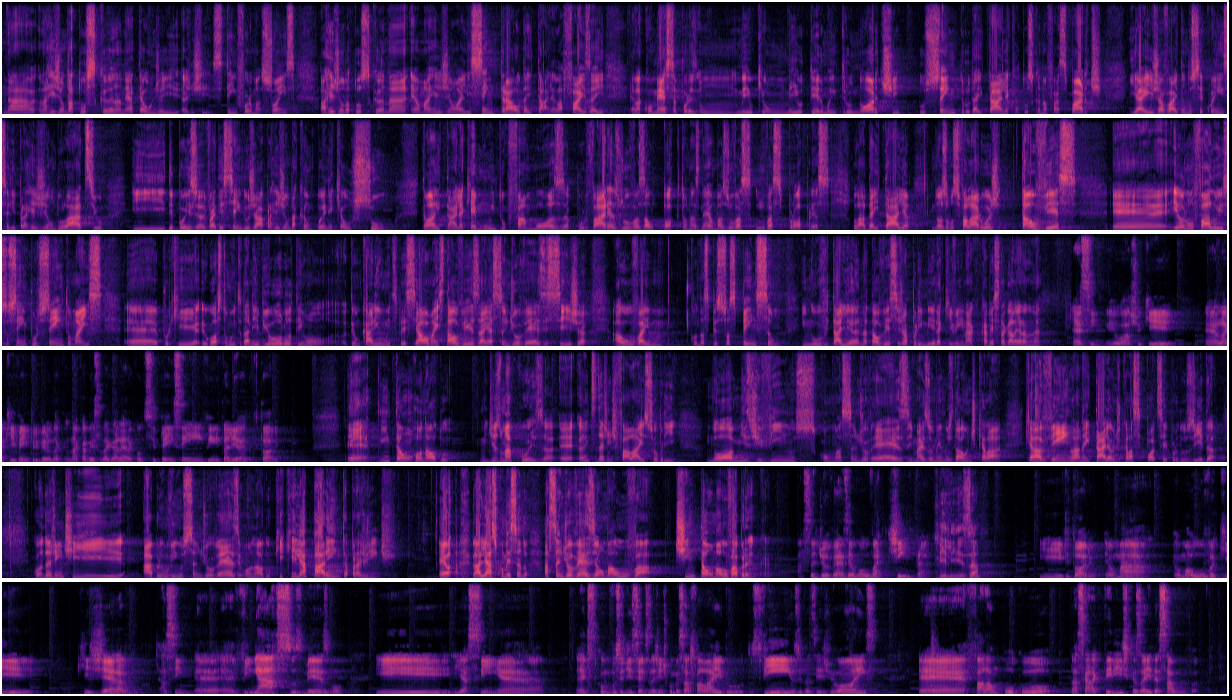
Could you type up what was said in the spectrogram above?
na, na região da Toscana, né, até onde a gente tem informações, a região da Toscana é uma região ali central da Itália. Ela faz aí, ela começa por um meio que um meio termo entre o norte, o centro da Itália, que a Toscana faz parte, e aí já vai dando sequência ali para a região do Lácio e depois vai descendo já para a região da Campânia, que é o sul. Então a Itália que é muito famosa por várias uvas autóctonas, né, umas uvas, uvas próprias lá da Itália. Nós vamos falar hoje, talvez, é, eu não falo isso 100%, mas é, porque eu gosto muito da Nebbiolo, tenho, tenho um carinho muito especial, mas talvez aí a Sangiovese seja a uva, quando as pessoas pensam em uva italiana, talvez seja a primeira que vem na cabeça da galera, né? É sim, eu acho que ela que vem primeiro na, na cabeça da galera quando se pensa em vinho italiano, Vitória. É, então, Ronaldo, me diz uma coisa. É, antes da gente falar sobre nomes de vinhos como a Sangiovese, mais ou menos da onde que ela, que ela vem lá na Itália, onde que ela pode ser produzida, quando a gente abre um vinho Sangiovese, Ronaldo, o que, que ele aparenta para a gente? É, aliás, começando, a Sangiovese é uma uva tinta ou uma uva branca? A Sangiovese é uma uva tinta. Beleza. E, Vitório, é uma, é uma uva que, que gera, assim, é, é, vinhaços mesmo. E, e assim, é, antes, como você disse, antes da gente começar a falar aí do, dos vinhos e das regiões, é, falar um pouco das características aí dessa uva,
